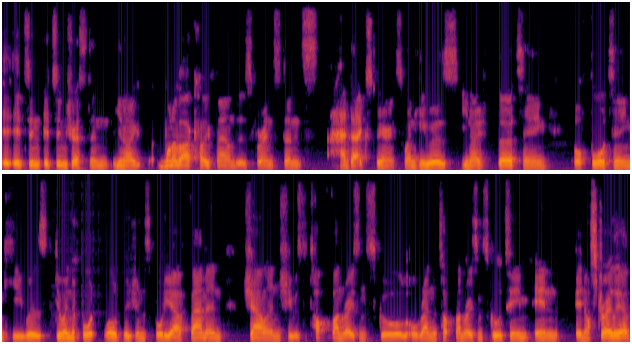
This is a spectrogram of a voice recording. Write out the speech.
it's in, it's interesting. You know, one of our co-founders, for instance, had that experience when he was, you know, 13 or 14. He was doing the World Vision's 40 Hour Famine Challenge. He was the top fundraising school or ran the top fundraising school team in in Australia.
